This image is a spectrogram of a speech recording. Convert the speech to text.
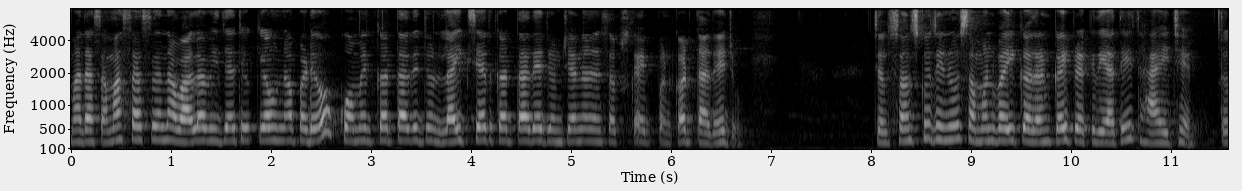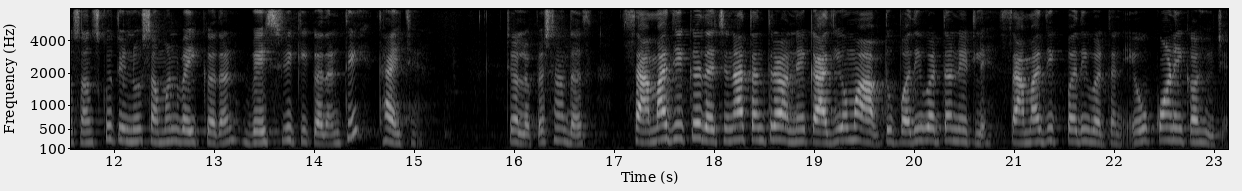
મારા સમાજશાસ્ત્રના વાલા વિદ્યાર્થીઓ, કેવું ના પડે હો? કોમેન્ટ કરતા રહેજો લાઇક શેર કરતા રહેજો ચેનલને સબસ્ક્રાઈબ પણ કરતા રહેજો. ચલો, સંસ્કૃતિનું સમન્વયીકરણ કઈ પ્રક્રિયાથી થાય છે? તો સંસ્કૃતિનું સમન્વયીકરણ વૈશ્વિકીકરણથી થાય છે. ચલો, પ્રશ્ન દસ. સામાજિક રચનાતંત્ર અને કાર્યોમાં આવતું પરિવર્તન એટલે સામાજિક પરિવર્તન, એવું કોણે કહ્યું છે?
